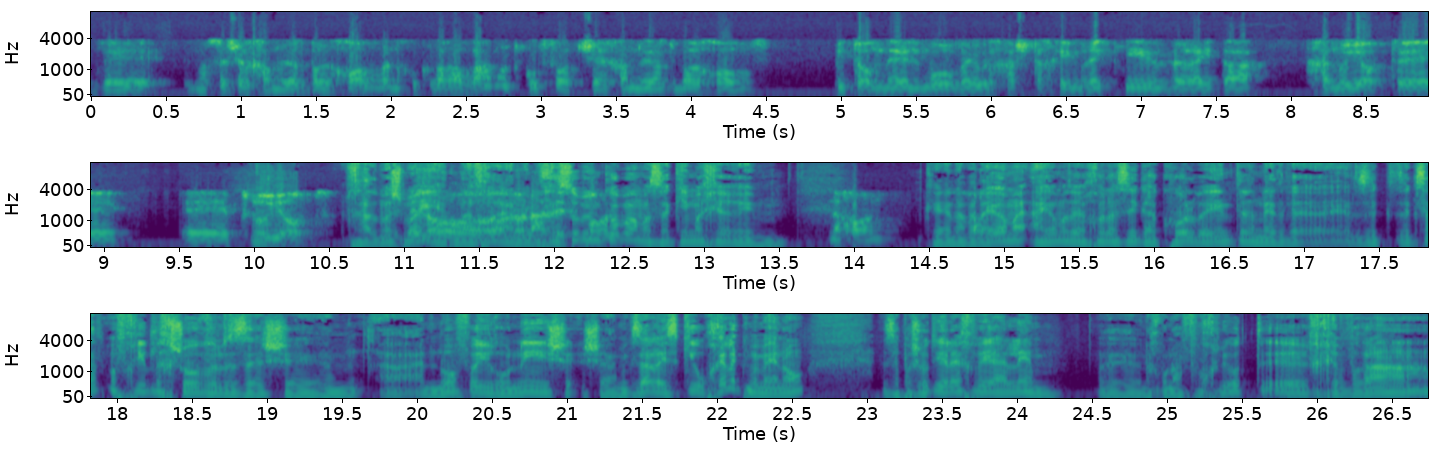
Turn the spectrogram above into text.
ונושא של חנויות ברחוב, אנחנו כבר עברנו תקופות שחנויות ברחוב פתאום נעלמו והיו לך שטחים ריקים וראית חנויות... אה, פנויות. חד משמעית, נכון, הם נכנסו במקומם עסקים אחרים. נכון. כן, אבל היום, היום אתה יכול להשיג הכל באינטרנט, וזה קצת מפחיד לחשוב על זה שהנוף העירוני, ש, שהמגזר העסקי הוא חלק ממנו, זה פשוט ילך וייעלם. אנחנו נהפוך להיות אה, חברה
